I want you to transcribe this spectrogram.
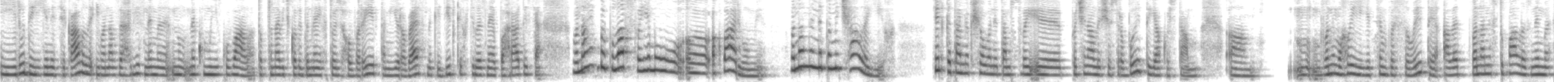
І люди її не цікавили, і вона взагалі з ними ну, не комунікувала. Тобто, навіть коли до неї хтось говорив, там її ровесники, дітки хотіли з нею погратися, вона якби була в своєму е, акваріумі. Вона не, не помічала їх. Тільки там, якщо вони там свої, е, починали щось робити, якось там м, вони могли її цим веселити, але вона не вступала з ними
